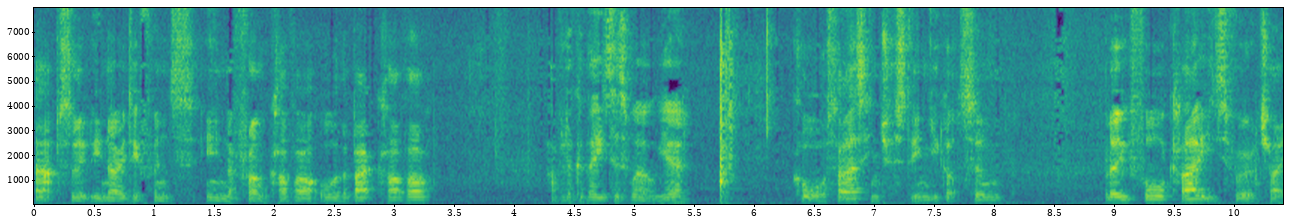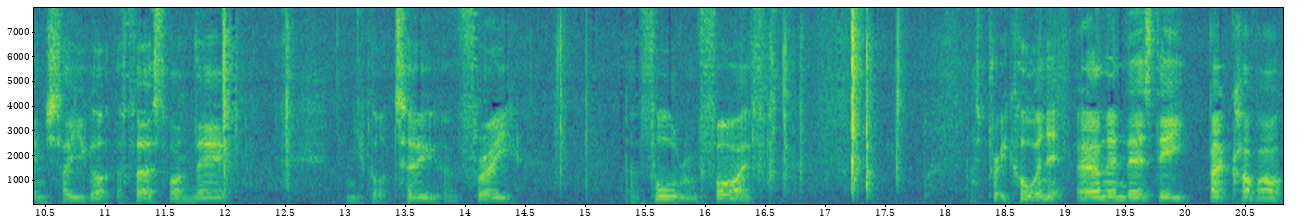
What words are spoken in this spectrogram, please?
Absolutely no difference in the front cover or the back cover. Have a look at these as well, yeah? Cool, so that's interesting. You've got some blue 4Ks for a change. So you've got the first one there, and you've got two and three and four and five. That's pretty cool, isn't it? And then there's the back cover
